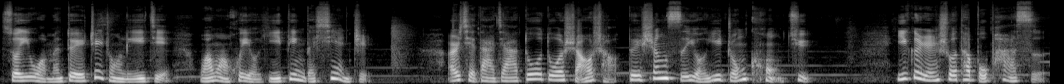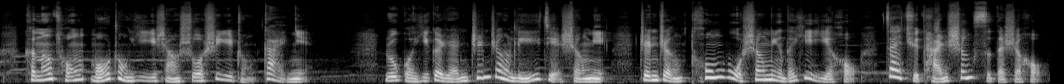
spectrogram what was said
所以我们对这种理解往往会有一定的限制，而且大家多多少少对生死有一种恐惧。一个人说他不怕死，可能从某种意义上说是一种概念。如果一个人真正理解生命，真正通悟生命的意义后，再去谈生死的时候，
